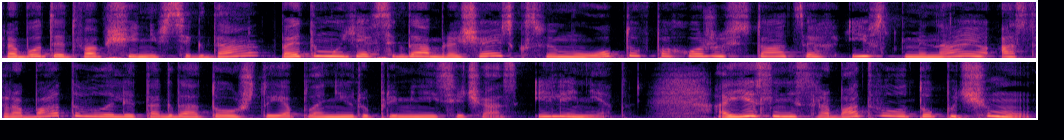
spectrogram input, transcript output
работает вообще не всегда, поэтому я всегда обращаюсь к своему опыту в похожих ситуациях и вспоминаю, а срабатывало ли тогда то, что я планирую применить сейчас, или нет. А если не срабатывало, то почему?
